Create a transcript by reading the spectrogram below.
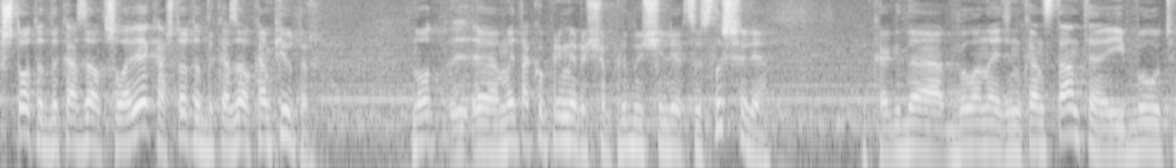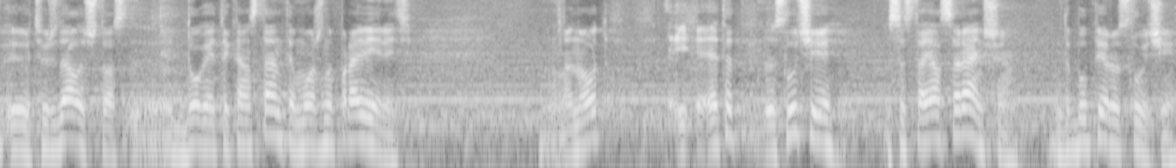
что-то доказал человек, а что-то доказал компьютер. Ну вот мы такой пример еще в предыдущей лекции слышали когда была найдена константа и было утверждалось, что до этой константы можно проверить. Но вот этот случай состоялся раньше. Это был первый случай.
